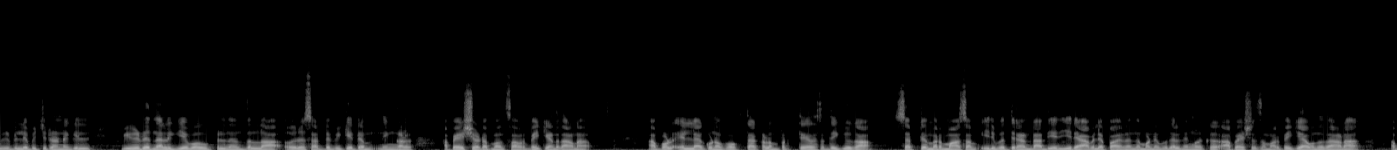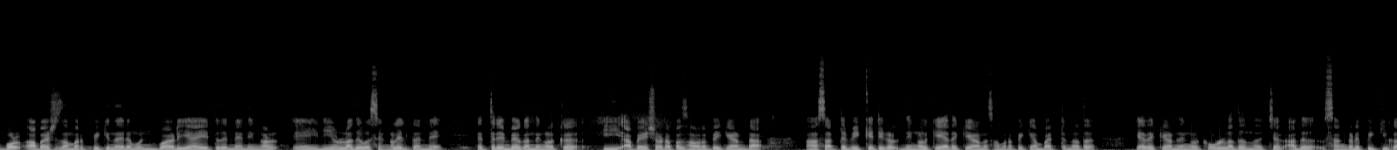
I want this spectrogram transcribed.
വീട് ലഭിച്ചിട്ടുണ്ടെങ്കിൽ വീട് നൽകിയ വകുപ്പിൽ നിന്നുള്ള ഒരു സർട്ടിഫിക്കറ്റും നിങ്ങൾ അപേക്ഷയോടൊപ്പം സമർപ്പിക്കേണ്ടതാണ്. അപ്പോൾ എല്ലാ ഗുണഭോക്താക്കളും പ്രത്യേകം ശ്രദ്ധിക്കുക. സെപ്റ്റംബർ മാസം ഇരുപത്തിരണ്ടാം തീയതി രാവിലെ പതിനൊന്ന് മണി മുതൽ നിങ്ങൾക്ക് അപേക്ഷ സമർപ്പിക്കാവുന്നതാണ്. അപ്പോൾ അപേക്ഷ സമർപ്പിക്കുന്നതിന് മുൻപാടിയായിട്ട് തന്നെ നിങ്ങൾ ഇനിയുള്ള ദിവസങ്ങളിൽ തന്നെ എത്രയും വേഗം നിങ്ങൾക്ക് ഈ അപേക്ഷയോടൊപ്പം സമർപ്പിക്കേണ്ട സർട്ടിഫിക്കറ്റുകൾ നിങ്ങൾക്ക് ഏതൊക്കെയാണ് സമർപ്പിക്കാൻ പറ്റുന്നത് ഏതൊക്കെയാണ് നിങ്ങൾക്ക് ഉള്ളതെന്ന് വെച്ചാൽ അത് സംഘടിപ്പിക്കുക.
